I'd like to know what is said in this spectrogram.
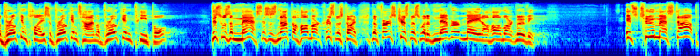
A broken place, a broken time, a broken people. This was a mess. This is not the Hallmark Christmas card. The first Christmas would have never made a Hallmark movie. It's too messed up.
